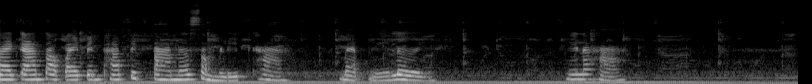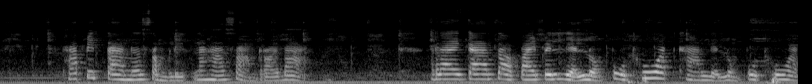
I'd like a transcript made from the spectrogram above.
รายการต่อไปเป็นพับปิดตาเนื้อสำลิดค่ะ แบบนี้เลย นี่นะคะพับปิดตาเนื้อสำลิดนะคะ 300 บาท รายการต่อไปเป็นเหรียญหลวงปู่ทวดค่ะเหรียญหลวงปู่ทวด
